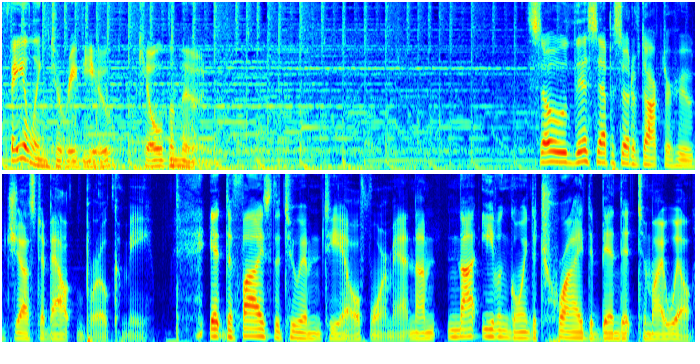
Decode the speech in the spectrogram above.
Failing to Review Kill the Moon. So, this episode of Doctor Who just about broke me. It defies the 2MTL format, and I'm not even going to try to bend it to my will.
